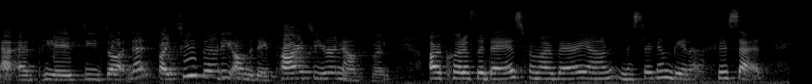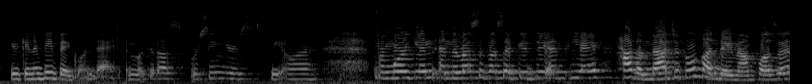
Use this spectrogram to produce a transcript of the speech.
at mpasd.net by 2.30 on the day prior to your announcement. Our quote of the day is from our very own Mr. Gambita, who said, You're going to be big one day. And look at us, we're seniors. We are. For Morgan and the rest of us at Good Day MPA, have a magical Monday, Mount Pleasant.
